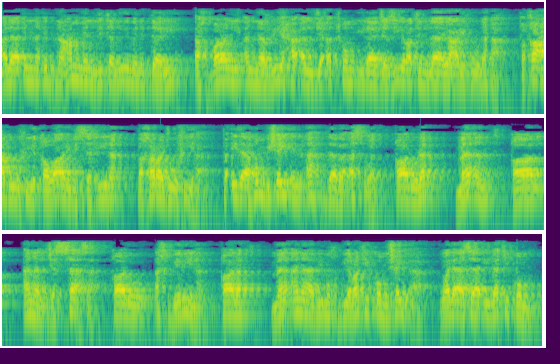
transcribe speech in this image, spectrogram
ألا إن ابن عم لتميم الداري أخبرني أن الريح ألجأتهم إلى جزيرة لا يعرفونها. فقعدوا في قوارب السفينة فخرجوا فيها فإذا هم بشيء أهدب أسود قالوا له ما أنت؟ قال أنا الجساسة قالوا أخبرينا. قالت ما أنا بمخبرتكم شيئا ولا سائلتكم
